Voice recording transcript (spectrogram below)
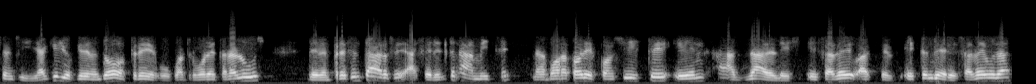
sencilla, aquellos que deben dos, tres o cuatro boletas a la luz deben presentarse, hacer el trámite. La moratoria consiste en darles esa deuda, extender esa deuda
